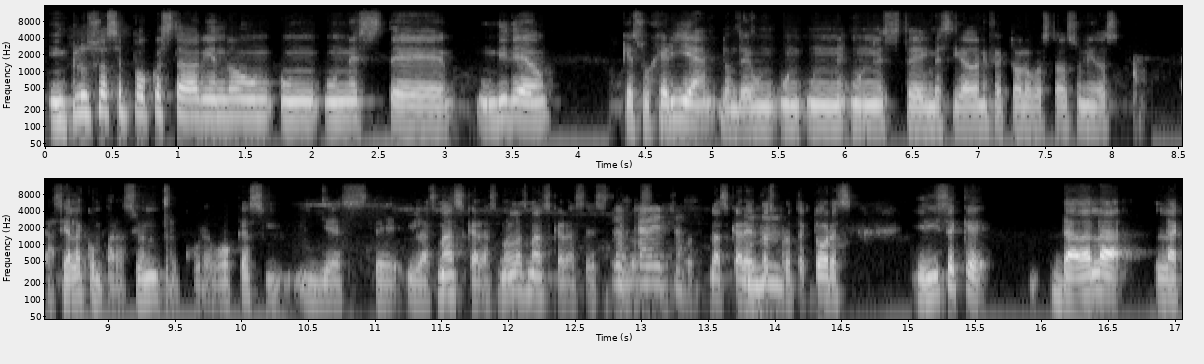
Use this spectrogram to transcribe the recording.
Incluso hace poco estaba viendo un, un, este, un video que sugería, donde un, este, investigador infectólogo de Estados Unidos hacía la comparación entre cubrebocas y, este, y las máscaras, no las máscaras, este, las, caretas. las caretas protectoras. Y dice que, dada la, la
